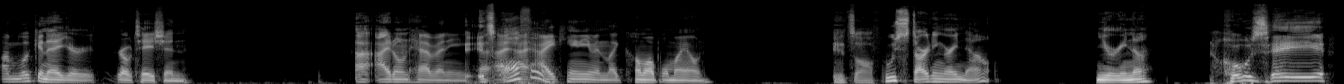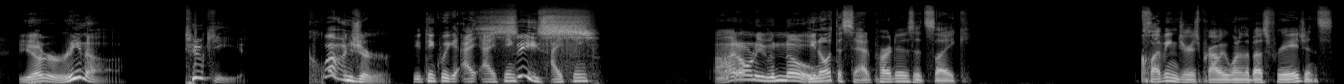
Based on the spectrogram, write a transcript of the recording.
I'm looking at your rotation. I, I don't have any. It's I, I- awful. I, can't even like come up with my own. It's awful. Who's starting right now? Urena. Jose Urena, Touki, Clevinger. You think we? I, I think. Cease. I think. I don't even know. You know what the sad part is? It's like Clevinger is probably one of the best free agents,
